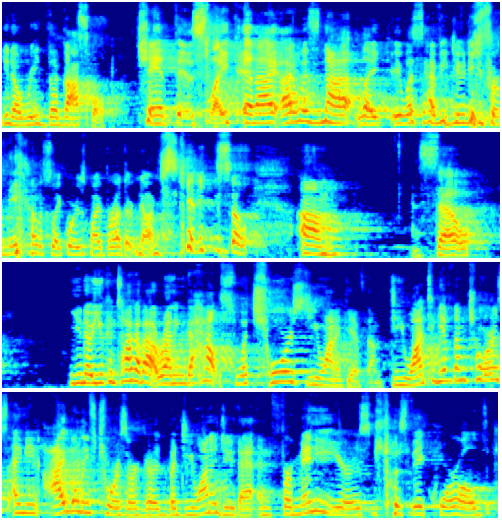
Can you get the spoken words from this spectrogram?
you know, read the gospel chant this, like, and I, I was not like, it was heavy duty for me. I was like, where's my brother? No, I'm just kidding. So, um, so, you know, you can talk about running the house. What chores do you want to give them? Do you want to give them chores? I mean, I believe chores are good, but do you want to do that? And for many years, because they quarreled,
